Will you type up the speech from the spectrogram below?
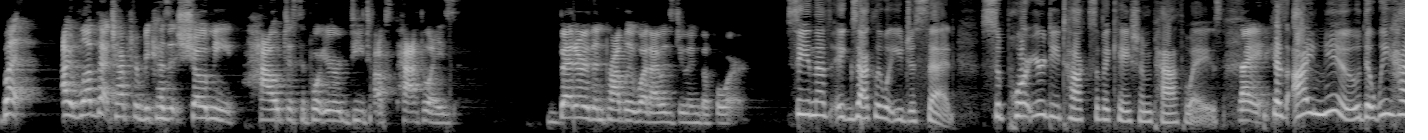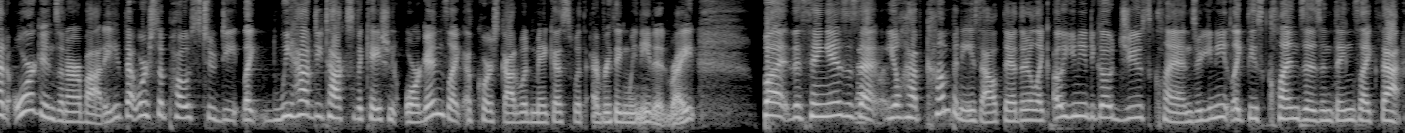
But I love that chapter because it showed me how to support your detox pathways better than probably what I was doing before. See, and that's exactly what you just said. Support your detoxification pathways. Right. Because I knew that we had organs in our body that were supposed to de like we have detoxification organs. Like, of course, God would make us with everything we needed, right? But the thing is, is that you'll have companies out there that are like, oh, you need to go juice cleanse, or you need like these cleanses and things like that.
